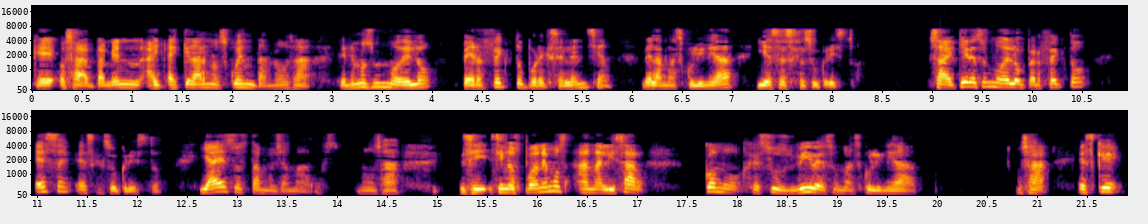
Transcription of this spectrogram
que, o sea, también hay, hay que darnos cuenta, ¿no? O sea, tenemos un modelo perfecto por excelencia de la masculinidad y ese es Jesucristo. O sea, ¿quieres un modelo perfecto? Ese es Jesucristo. Y a eso estamos llamados. O sea, si, si nos ponemos a analizar cómo Jesús vive su masculinidad, o sea, es que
